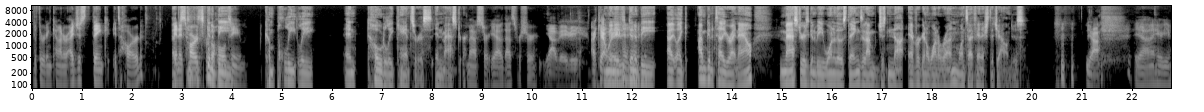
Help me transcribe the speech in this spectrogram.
the third encounter. I just think it's hard, and it's, hard for the gonna whole be team. completely and totally cancerous in master. Master, yeah, that's for sure. Yeah, baby. I I can't I mean, wait. it's going to be I like I'm going to tell you right now, master is going to be one of those things that I'm just not ever going to want to run once I finish the challenges. yeah. Yeah, I hear you.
